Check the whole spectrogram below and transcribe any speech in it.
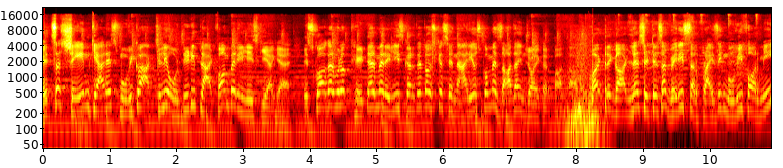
इट्स अ शेम कि यार इस मूवी को एक्चुअली ओटीटी प्लेटफॉर्म पे रिलीज़ किया गया है। इसको अगर वो लोग थिएटर में रिलीज़ करते तो इसके सिनेरियोस को मैं ज़्यादा एंजॉय कर पाता। But regardless it is a very surprising movie for me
